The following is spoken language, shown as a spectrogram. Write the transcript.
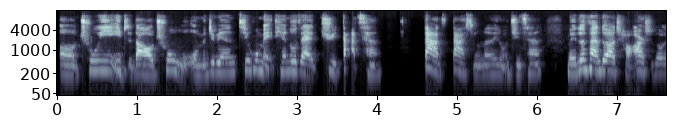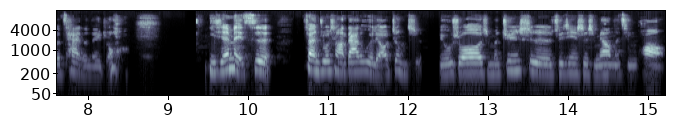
呃初一一直到初五，我们这边几乎每天都在聚大餐，大大型的那种聚餐，每顿饭都要炒二十多个菜的那种。以前每次饭桌上，大家都会聊政治，比如说什么军事最近是什么样的情况，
